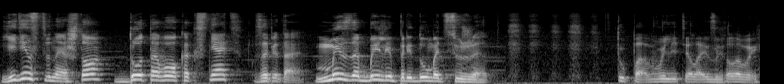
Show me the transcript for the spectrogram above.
Единственное, что до того, как снять, запятая, мы забыли придумать сюжет тупо вылетела из головы.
